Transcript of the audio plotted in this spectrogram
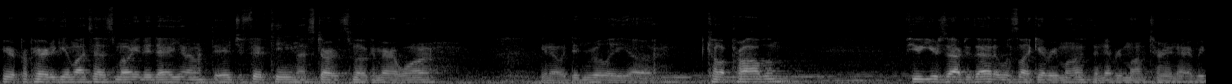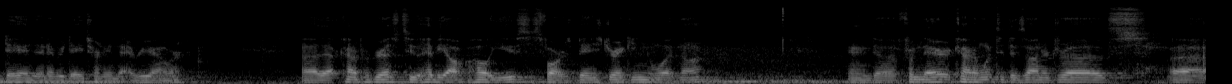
Here prepared to give my testimony today. You know, at the age of 15, I started smoking marijuana. You know, it didn't really uh, become a problem. A few years after that, it was like every month, and every month turned into every day, and then every day turned into every hour. Uh, that kind of progressed to heavy alcohol use as far as binge drinking and whatnot. And uh, from there, it kind of went to designer drugs, uh,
